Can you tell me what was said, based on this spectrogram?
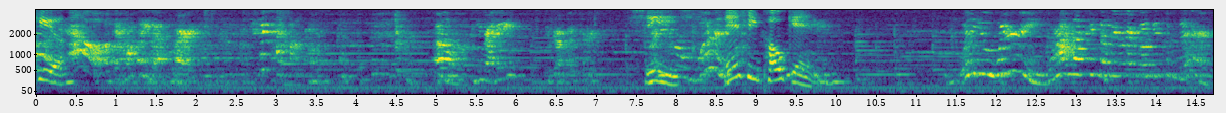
IKEA. Ow. Oh, okay, how you back? All right. oh, you ready? You grab my purse. Sheesh. And she poking. What are you wearing? I Why? thought you said we were gonna go get some dinner.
